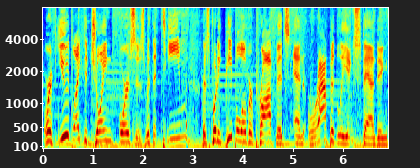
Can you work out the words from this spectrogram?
or if you'd like to join forces with a team that's putting people over profits and rapidly expanding,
